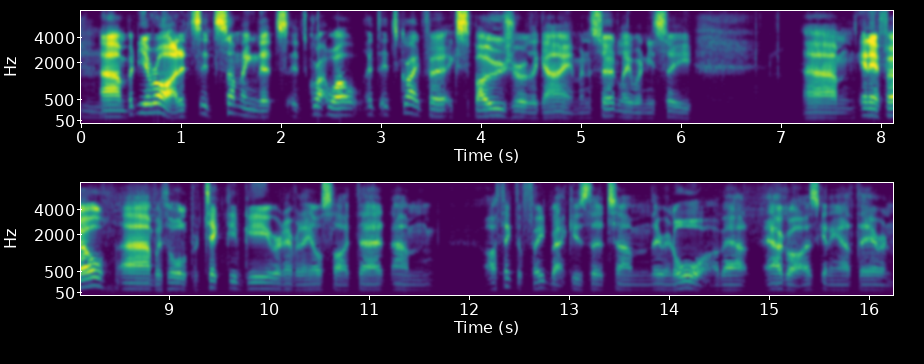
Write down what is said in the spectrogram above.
them. Um, but you're right. It's it's something that's it's great. Well, it, it's great for exposure of the game, and certainly when you see um, NFL uh, with all the protective gear and everything else like that. Um, I think the feedback is that um, they're in awe about our guys getting out there and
